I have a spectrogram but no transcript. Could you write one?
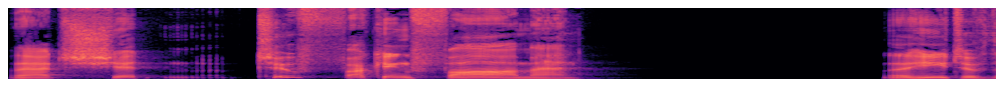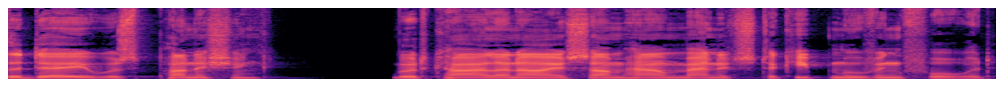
That shit too fucking far, man. The heat of the day was punishing, but Kyle and I somehow managed to keep moving forward.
